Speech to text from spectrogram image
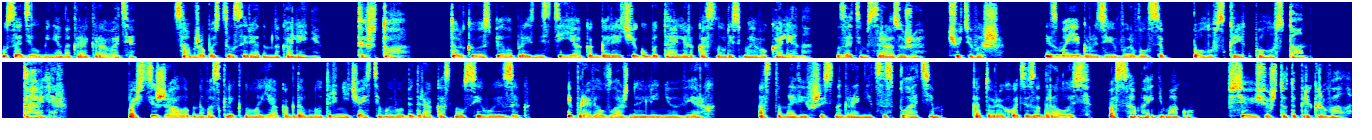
усадил меня на край кровати, сам же опустился рядом на колени. Ты что? Только и успела произнести я, как горячие губы Тайлера коснулись моего колена, затем сразу же чуть выше. Из моей груди вырвался полувскрик, полустон. Тайлер, почти жалобно воскликнула я, когда внутренней части моего бедра коснулся его язык и провел влажную линию вверх, остановившись на границе с платьем, которое хоть и задралось, по самое не могу, все еще что-то прикрывало.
